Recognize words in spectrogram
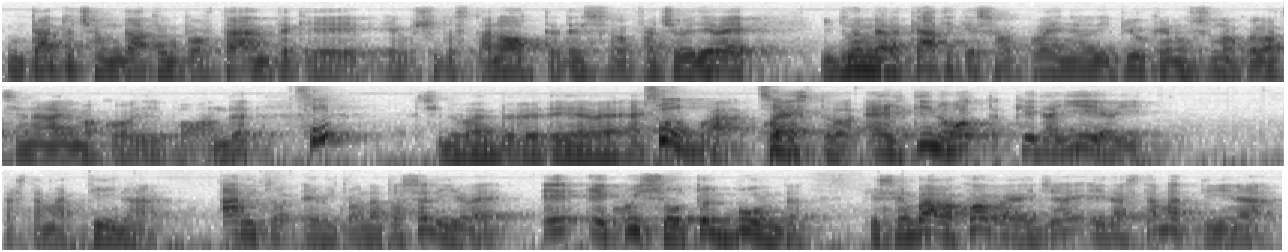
intanto c'è un dato importante che è uscito stanotte, adesso faccio vedere i due mercati che sorprendono di più, che non sono quello azionario ma quello dei bond. Sì. Si dovrebbe vedere, ecco sì, qua. Sì. Questo è il T-Note che da ieri, da stamattina, è ritornato a salire e, e qui sotto il Bund che sembrava correggere e da stamattina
